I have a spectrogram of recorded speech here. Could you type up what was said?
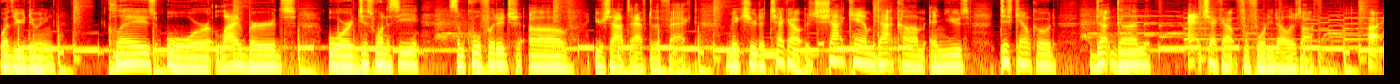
whether you're doing clays or live birds, or just want to see some cool footage of your shots after the fact. Make sure to check out shotkam.com and use discount code DUCKGUN at checkout for $40 off. Hi,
